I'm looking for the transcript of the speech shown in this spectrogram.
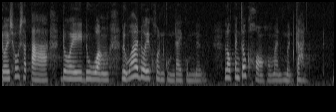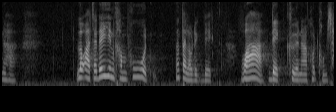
โดยโชคชะตา โดยดวง หรือว่าโดยคนกลุ่มใดกลุ่มหนึ่ง เราเป็นเจ้าของของมันเหมือนกันนะคะเราอาจจะได้ยินคำพูดตั้งแต่เราเด็กๆ ว่าเด็กคืออนาคตของช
